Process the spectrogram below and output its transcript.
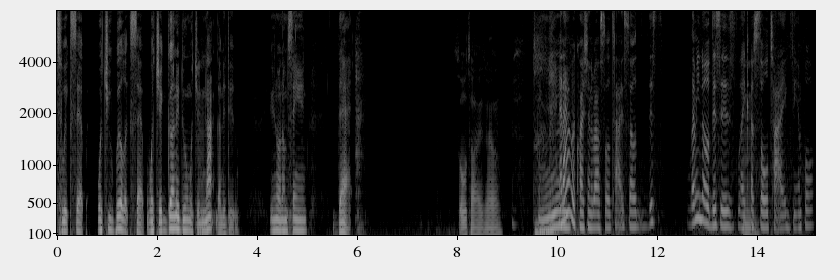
to accept, what you will accept, what you're gonna do and what you're Mhm. not gonna do. You know what I'm saying? That. soul ties, man. And I have a question about soul ties. So this, let me know if this is like a Mm. soul tie example.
